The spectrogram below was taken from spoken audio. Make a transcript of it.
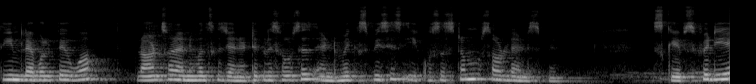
तीन लेवल पे हुआ प्लांट्स और एनिमल्स के genetic resources endemic species ecosystems और लैंड्स पे। स्केप्स फिर ये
